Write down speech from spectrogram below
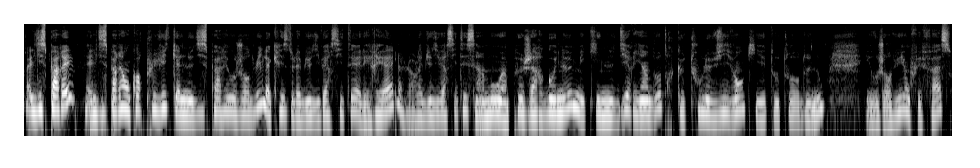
Elle disparaît, elle disparaît encore plus vite qu'elle ne disparaît aujourd'hui. La crise de la biodiversité, elle est réelle. Alors la biodiversité, c'est un mot un peu jargonneux, mais qui ne dit rien d'autre que tout le vivant qui est autour de nous. Et aujourd'hui, on fait face,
